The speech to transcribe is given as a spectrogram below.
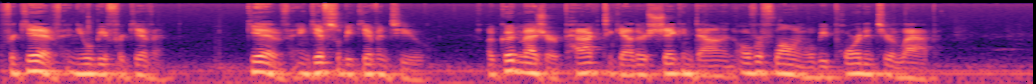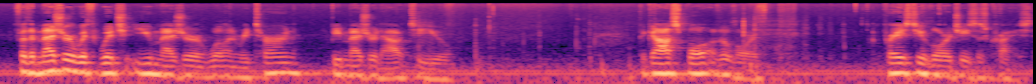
Forgive, and you will be forgiven. Give, and gifts will be given to you. A good measure, packed together, shaken down, and overflowing, will be poured into your lap. For the measure with which you measure will in return be measured out to you. The Gospel of the Lord. Praise to you, Lord Jesus Christ.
